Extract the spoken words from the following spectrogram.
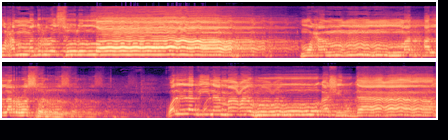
মুহাম্মাদুর রাসূলুল্লাহ। মুহাম্মদ আল্লাহর রসুল। والذين معه أشداء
